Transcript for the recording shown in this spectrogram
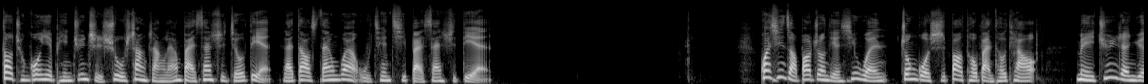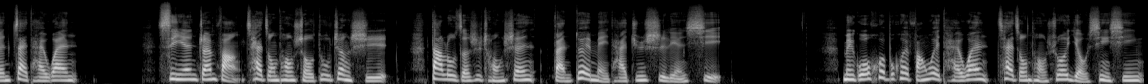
道琼工业平均指数上涨两百三十九点，来到三万五千七百三十点。关心早报重点新闻，《中国时报》头版头条：美军人员在台湾。CNN 专访蔡总统，首度证实，大陆则是重申反对美台军事联系。美国会不会防卫台湾？蔡总统说有信心。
